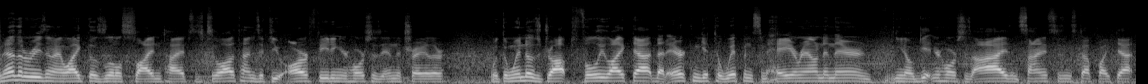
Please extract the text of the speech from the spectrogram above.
Another reason I like those little sliding types is because a lot of times if you are feeding your horses in the trailer, with the windows dropped fully like that, that air can get to whipping some hay around in there and you know getting your horse's eyes and sinuses and stuff like that.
